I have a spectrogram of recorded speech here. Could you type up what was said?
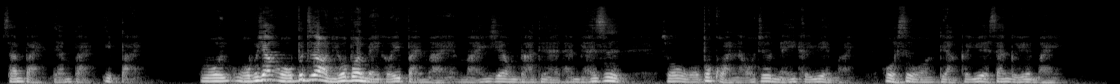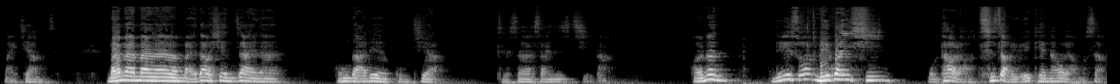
三百、两百、一百。我我不像我不知道你会不会每隔一百买买一些宏达电来产品，还是说我不管了，我就是每一个月买，或是我两个月、三个月买买这样子，买买买买买买到现在呢，宏达电的股价只剩下三十几吧。好，那你说没关系，我套牢，迟早有一天它会往上，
